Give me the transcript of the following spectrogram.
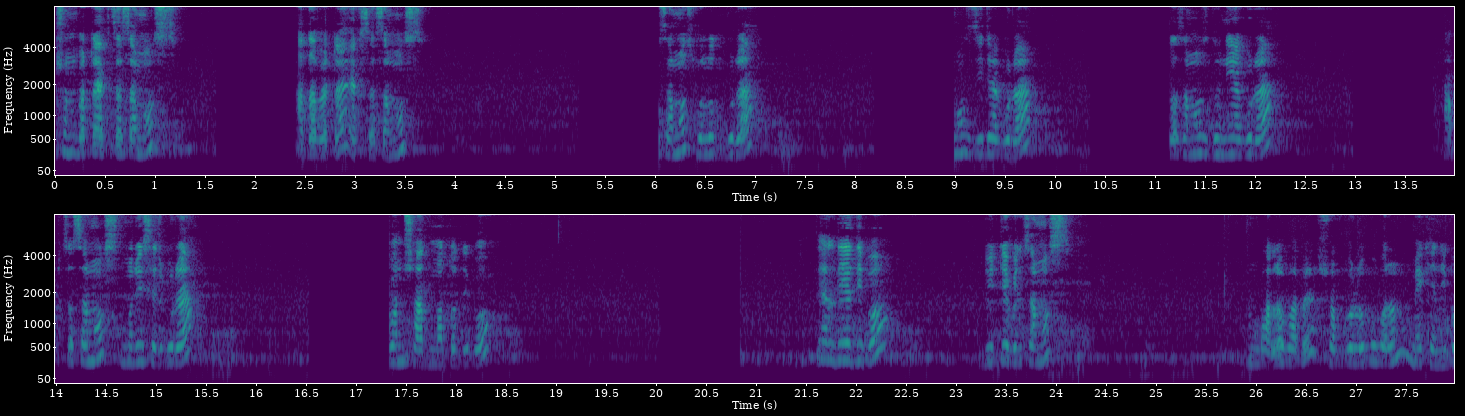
রসুন বাটা এক চা চামচ, আদা বাটা এক চা চামচ চামচ হলুদ গুঁড়া চামচ জিরা গুঁড়া চা চামচ ধনিয়া গুঁড়া, হাফ চা চামচ মরিচের গুঁড়া। স্বাদ মতো দিব। তেল দিয়ে দিব দুই টেবিল চামচ। ভালোভাবে সবগুলো উপকরণ মেখে নিব।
